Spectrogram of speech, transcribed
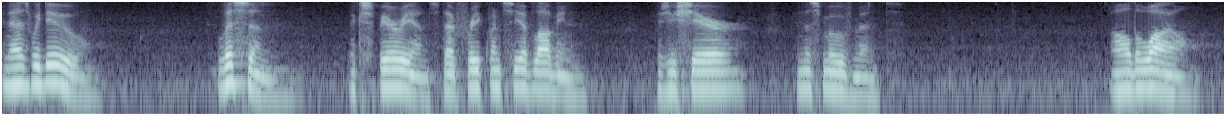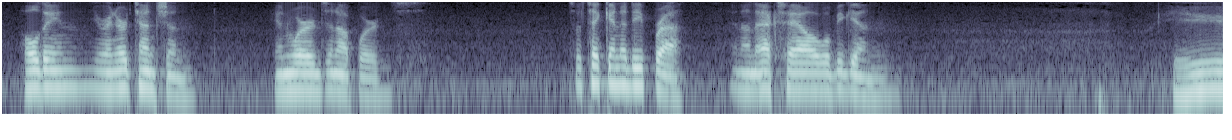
And as we do, listen, experience that frequency of loving as you share in this movement. All the while, holding your inner attention inwards and upwards. So take in a deep breath, and on the exhale, we'll begin. Be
